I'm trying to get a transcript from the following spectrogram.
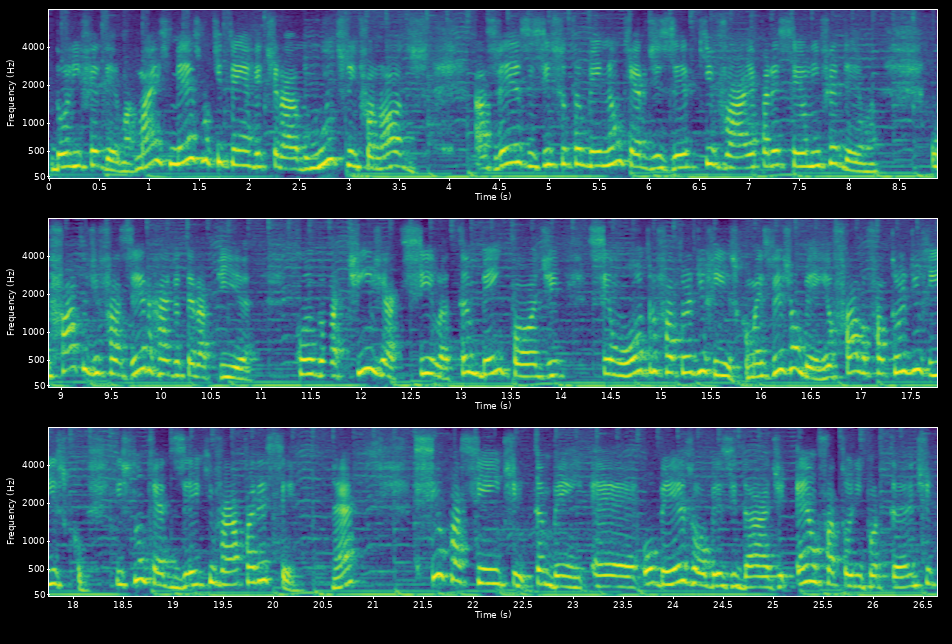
do linfedema. Mas mesmo que tenha retirado muitos linfonodos, às vezes isso também não quer dizer que vai aparecer o linfedema. O fato de fazer radioterapia quando atinge a axila, também pode ser um outro fator de risco. Mas vejam bem, eu falo fator de risco, isso não quer dizer que vai aparecer, né? Se o paciente também é obeso, a obesidade é um fator importante,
